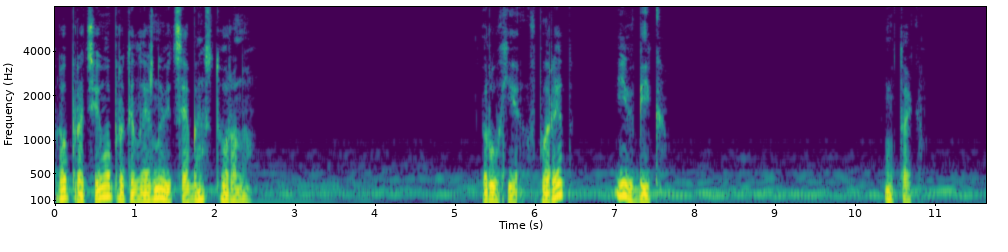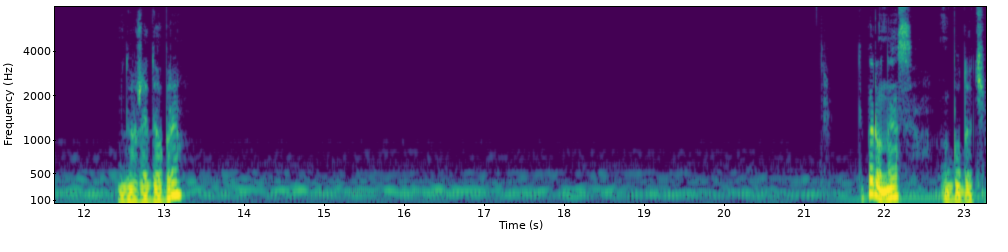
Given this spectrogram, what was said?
пропрацюємо протилежну від себе сторону. Рухи вперед і вбік. Отак. Дуже добре. Тепер у нас будуть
